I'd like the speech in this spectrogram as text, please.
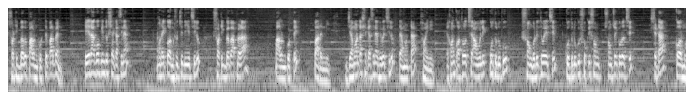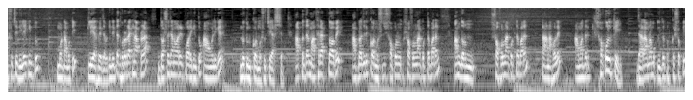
সঠিকভাবে পালন করতে পারবেন? এর আগেও কিন্তু শেখ হাসিনা অনেক কর্মসূচি দিয়েছিল, সঠিকভাবে আপনারা পালন করতে পারেননি। যেমনটা শেখ হাসিনা ভেবেছিল, তেমনটা হয়নি। এখন কথা হচ্ছে আওয়ামী লীগ কতটুকু সংগঠিত হয়েছে, কতটুকু শক্তি সঞ্চ- সঞ্চয় করেছে, সেটা কর্মসূচি দিলে কিন্তু মোটামুটি ক্লিয়ার হয়ে যাবে। কিন্তু এটা ধরে রাখেন আপনারা, দশই জানুয়ারির পরে কিন্তু আওয়ামী লীগের নতুন কর্মসূচি আসছে। আপনাদের মাথায় রাখতে হবে, আপনারা যদি কর্মসূচি সফল সফল না করতে পারেন, আন্দোলন সফল না করতে পারেন, তা না হলে আমাদের সকলকেই যারা আমরা মুক্তিযুদ্ধের পক্ষে শক্তি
